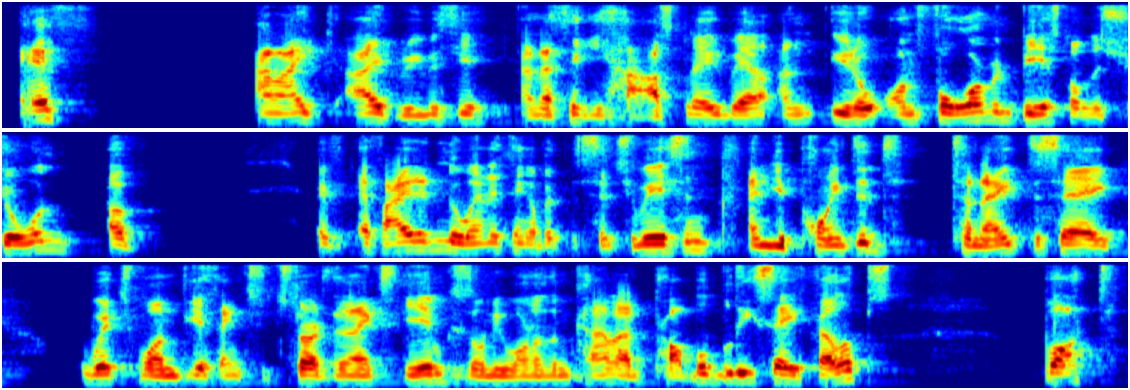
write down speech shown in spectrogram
if and I, I agree with you, and I think he has played well, and you know on form and based on the showing of if if I didn't know anything about the situation and you pointed tonight to say which one do you think should start the next game because only one of them can, I'd probably say Phillips. But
